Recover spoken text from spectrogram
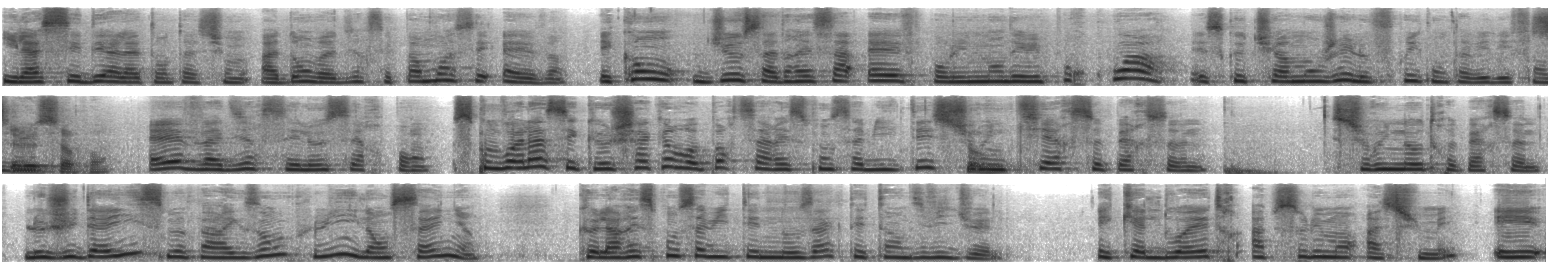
il a cédé à la tentation. Adam va dire c'est pas moi, c'est Ève. Et quand Dieu s'adresse à Ève pour lui demander mais pourquoi est-ce que tu as mangé le fruit qu'on t'avait défendu? C'est le serpent. Ève va dire c'est le serpent. Ce qu'on voit là, c'est que chacun reporte sa responsabilité sur, une tierce personne, sur une autre personne. Le judaïsme, par exemple, lui, il enseigne que la responsabilité de nos actes est individuelle et qu'elle doit être absolument assumée. Et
